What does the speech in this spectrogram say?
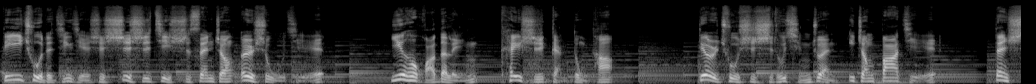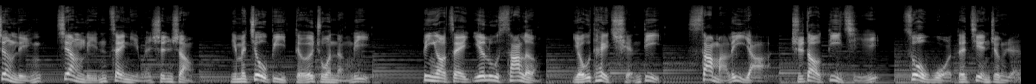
第一处的经节是士师记十三章二十五节，耶和华的灵开始感动他。第二处是使徒行传一章八节，但圣灵降临在你们身上。你们就必得着能力，并要在耶路撒冷、犹太全地、撒玛利亚，直到地极，做我的见证人。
